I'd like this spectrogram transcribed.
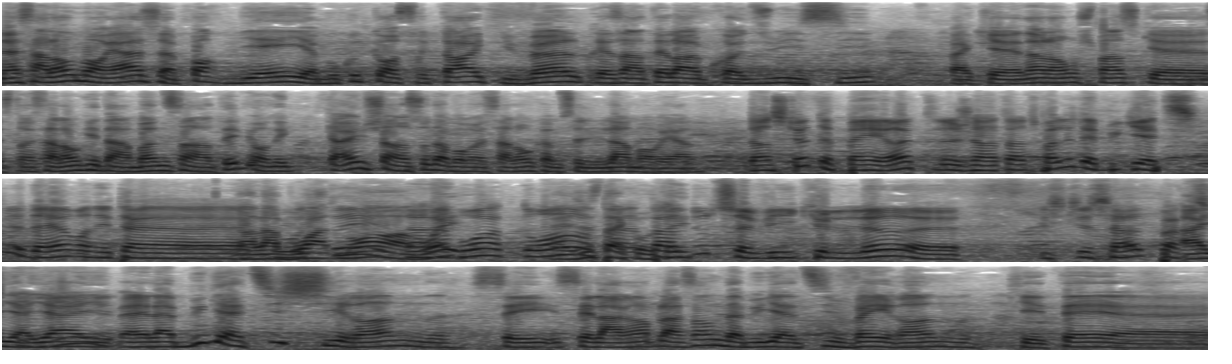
le Salon de Montréal se porte bien. Il y a beaucoup de constructeurs qui veulent présenter leurs produits ici. Fait que non, non, je pense que c'est un salon qui est en bonne santé. Puis on est quand même chanceux d'avoir un salon comme celui-là à Montréal. Dans ce cas de ben hot, j'ai entendu parler de la Bugatti. D'ailleurs, on est à, Dans la côté, boîte noire, Dans la oui. boîte noire. Ben, juste à côté. Parle-nous de ce véhicule-là. euh, Qu'est-ce que ça a de Aïe, particulier? aïe, aïe. Ben, la Bugatti Chiron, c'est c'est la remplaçante de la Bugatti Veyron, qui était, euh,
